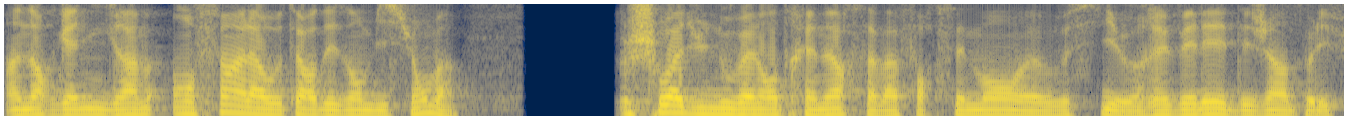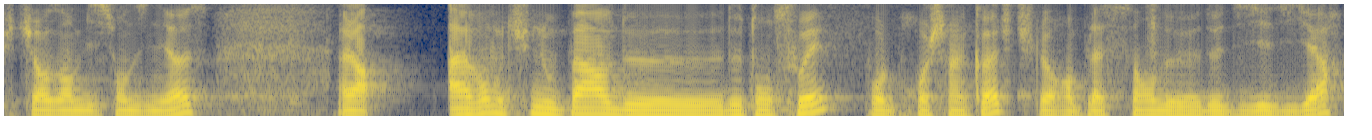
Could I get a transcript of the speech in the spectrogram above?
un organigramme enfin à la hauteur des ambitions. Bah, le choix du nouvel entraîneur, ça va forcément aussi révéler déjà un peu les futures ambitions d'Ineos. Alors, avant que tu nous parles de, ton souhait pour le prochain coach, le remplaçant de, Didier Digard,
